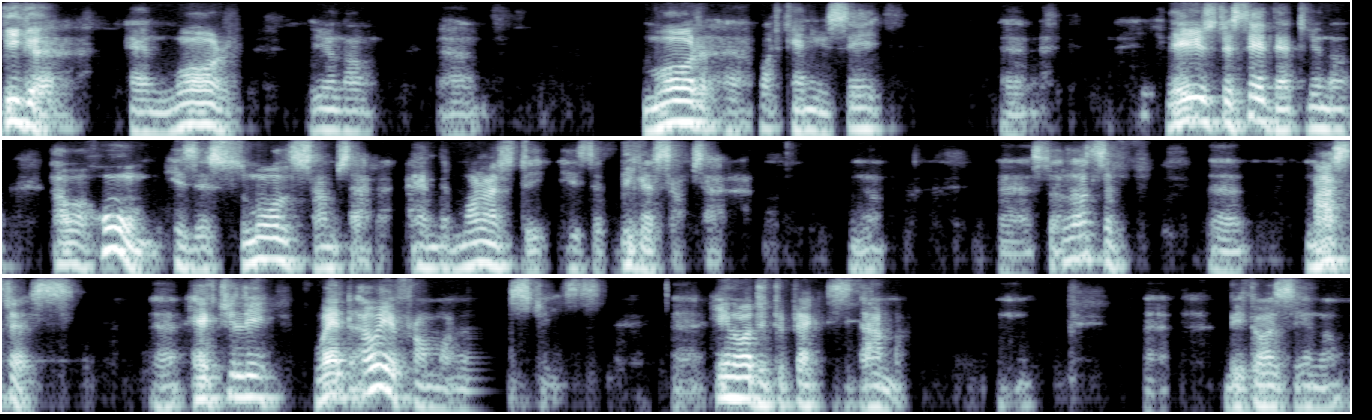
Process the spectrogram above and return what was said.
bigger and more, you know, uh, more, uh, what can you say? Uh, they used to say that, you know, our home is a small samsara and the monastery is a bigger samsara. You know, uh, so lots of uh, masters actually went away from monasteries uh, in order to practice Dharma. Uh, because, you know,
